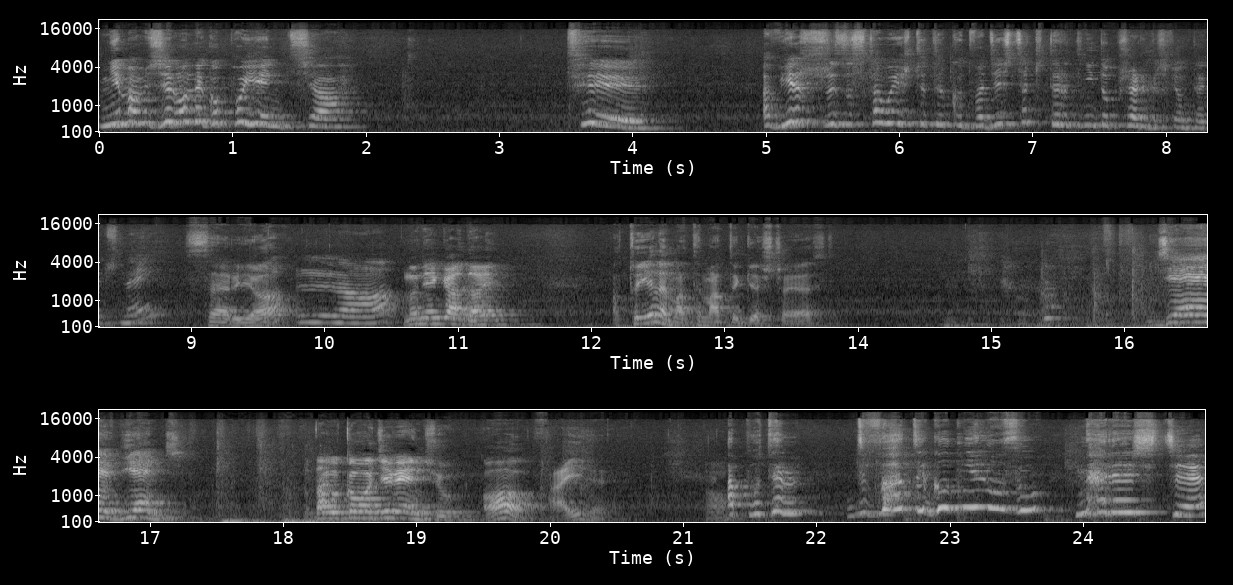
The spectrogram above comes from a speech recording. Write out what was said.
Nie mam zielonego pojęcia. Ty, a wiesz, że zostało jeszcze tylko 24 dni do przerwy świątecznej? Serio? No. No nie gadaj. A to ile matematyk jeszcze jest? Dziewięć! Tak około dziewięciu. O, fajnie. A potem dwa tygodnie luzu. Nareszcie.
